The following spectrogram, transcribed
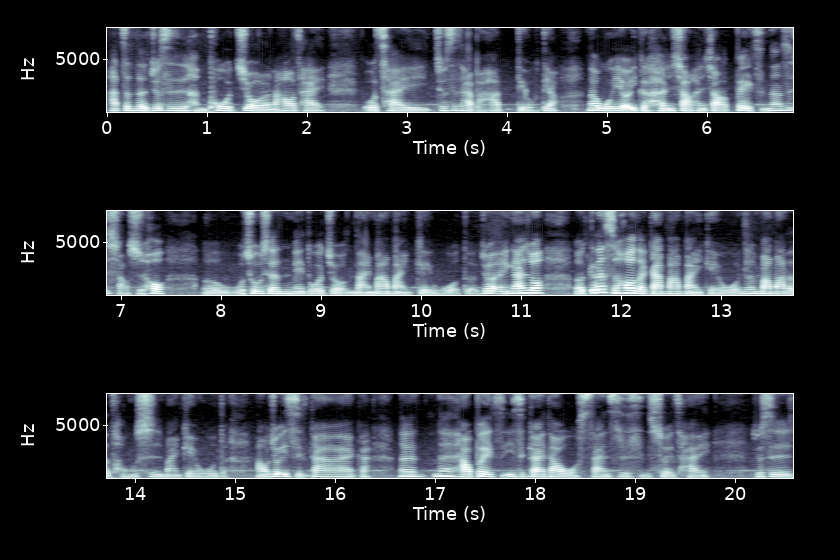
它真的就是很破旧了，然后才我才就是才把它丢掉。那我有一个很小很小的被子，那是小时候呃我出生没多久奶妈买给我的，就应该说呃那时候的干妈买给我，就是妈妈的同事买给我的，然后就一直盖盖盖，那那条被子一直盖到我三四十岁才就是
